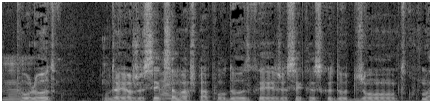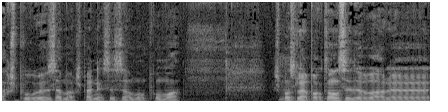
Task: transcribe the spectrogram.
hmm. pour l'autre. Ou d'ailleurs, je sais que ça marche pas pour d'autres et je sais que ce que d'autres gens marche pour eux, ça marche pas nécessairement pour moi. Je pense que l'important, c'est d'avoir le,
